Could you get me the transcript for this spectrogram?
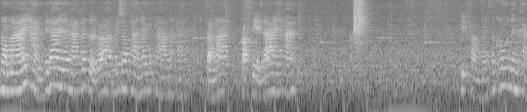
หน่อไม้หั่นก็ได้นะคะ ถ้าเกิดว่าไม่ชอบทานยอดมะพร้าวนะคะ สามารถปรับเปลี่ยนได้นะคะ ปิดฝาไว้สักครู่หนึ่งค่ะ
